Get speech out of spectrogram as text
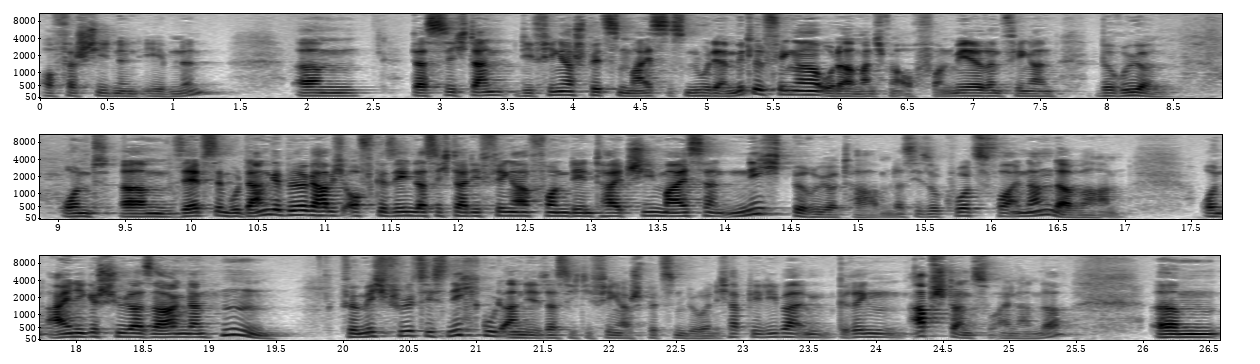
auf verschiedenen Ebenen, ähm, dass sich dann die Fingerspitzen, meistens nur der Mittelfinger oder manchmal auch von mehreren Fingern, berühren. Und ähm, selbst im Wudang-Gebirge habe ich oft gesehen, dass sich da die Finger von den Tai Chi-Meistern nicht berührt haben, dass sie so kurz voreinander waren. Und einige Schüler sagen dann, hm, für mich fühlt es sich nicht gut an, dass sich die Fingerspitzen berühren. Ich habe die lieber im geringen Abstand zueinander. Ähm,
